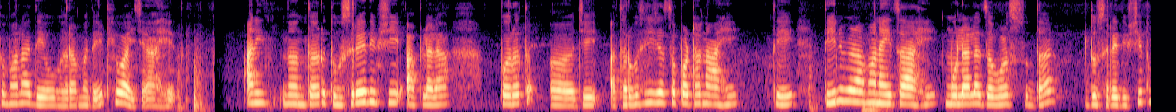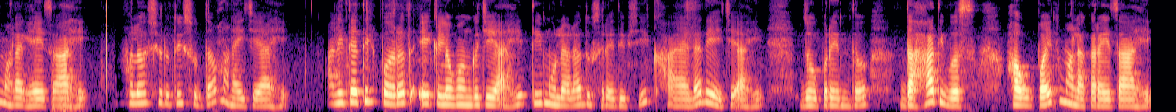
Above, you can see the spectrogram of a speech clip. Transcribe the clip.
तुम्हाला देवघरामध्ये ठेवायच्या आहेत. आणि नंतर दुसऱ्या दिवशी आपल्याला परत जे अथर्वशीजाचं पठण आहे ते तीन वेळा म्हणायचं आहे. मुलाला जवळसुद्धा दुसऱ्या दिवशी तुम्हाला घ्यायचं आहे. फलश्रुतीसुद्धा म्हणायची आहे. आणि त्यातील परत एक लवंग जी आहे ती मुलाला दुसऱ्या दिवशी खायला द्यायची आहे. जोपर्यंत दहा दिवस हा उपाय तुम्हाला करायचा आहे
